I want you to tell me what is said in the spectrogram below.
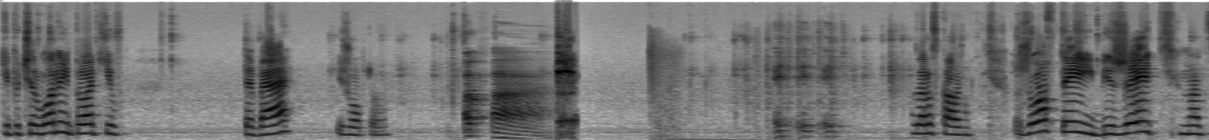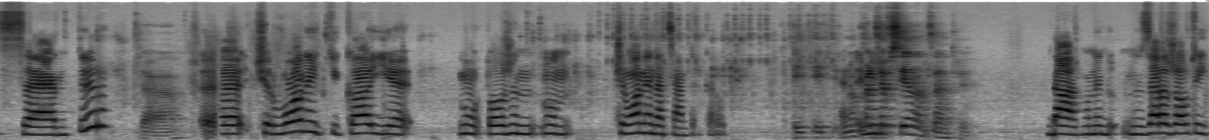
Типу червоний проти тебе і жовтого. Опа. Еть, еть, еть. Зараз кажу. Жовтий біжить на центр, Так. е, червоний тікає. Ну, теж, ну, червоний на центр, коротше. Ну, Він- короче, всі на центрі. Да, вони зараз жовтий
